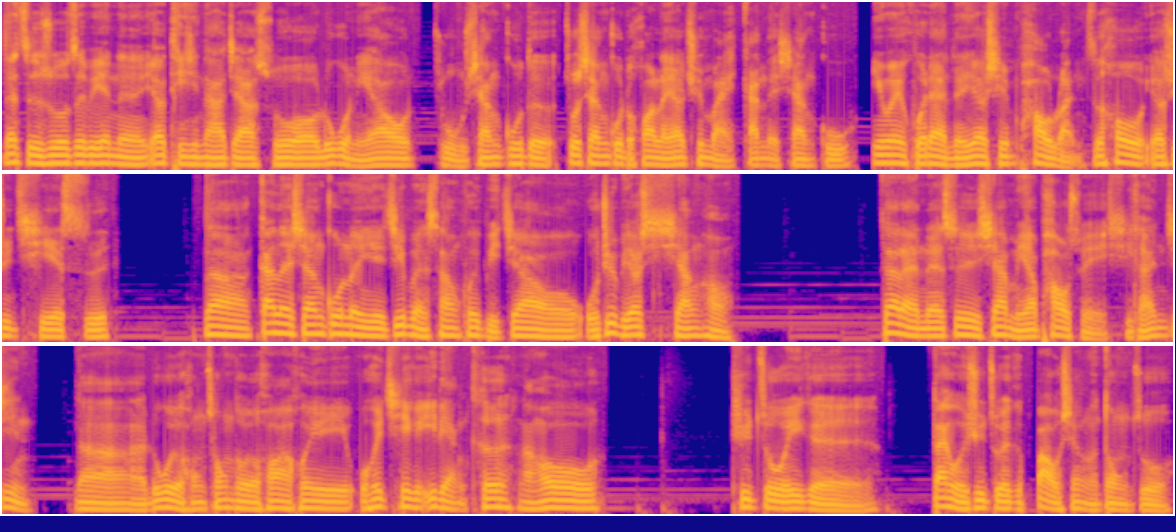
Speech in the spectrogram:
那只是说这边呢，要提醒大家说，如果你要煮香菇的、做香菇的话呢，要去买干的香菇，因为回来呢要先泡软之后要去切丝。那干的香菇呢，也基本上会比较，我觉得比较香哈。再来呢是虾米要泡水洗干净。那如果有红葱头的话，会我会切个一两颗，然后去做一个带回去做一个爆香的动作。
